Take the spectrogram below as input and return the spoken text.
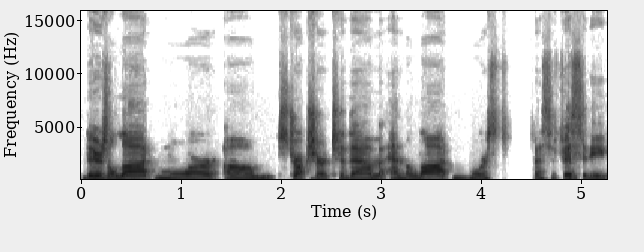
there's a lot more um, structure to them and a lot more specificity,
